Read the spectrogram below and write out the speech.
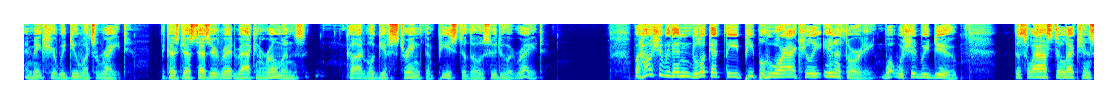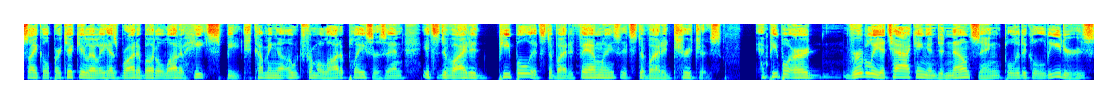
and make sure we do what's right. Because just as we read back in Romans, God will give strength and peace to those who do it right. But how should we then look at the people who are actually in authority? What should we do? This last election cycle, particularly, has brought about a lot of hate speech coming out from a lot of places, and it's divided people, it's divided families, it's divided churches. And people are verbally attacking and denouncing political leaders,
